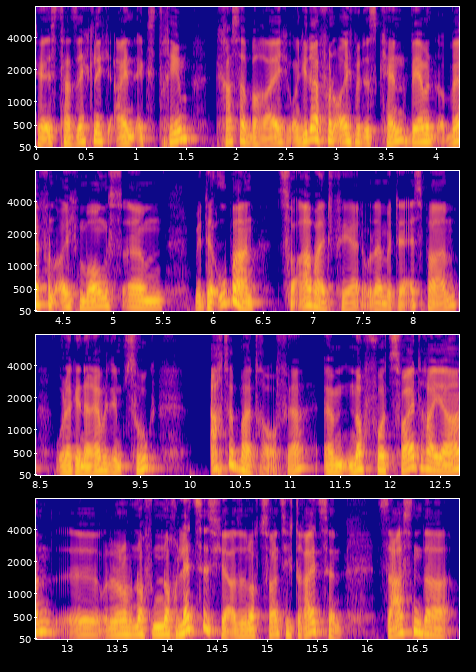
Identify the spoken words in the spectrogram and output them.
der ist tatsächlich ein extrem krasser Bereich und jeder von euch wird es kennen, wer, mit, wer von euch morgens ähm, mit der U-Bahn zur Arbeit fährt oder mit der S-Bahn oder generell mit dem Zug, achtet mal drauf, ja. Ähm, noch vor zwei, drei Jahren äh, oder noch, noch, noch letztes Jahr, also noch 2013, saßen da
